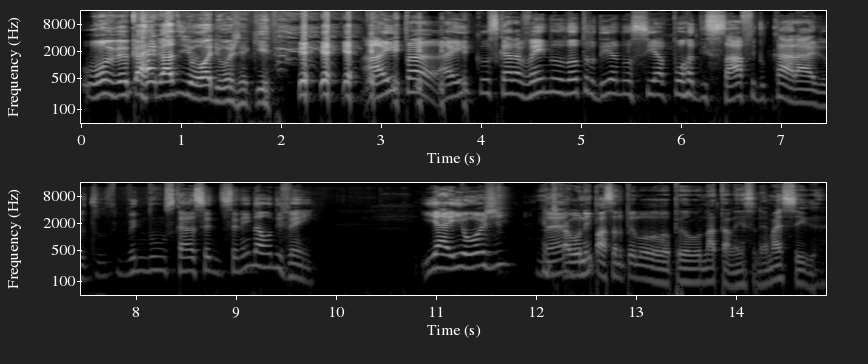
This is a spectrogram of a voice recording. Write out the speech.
O homem veio carregado de ódio hoje aqui. Aí, pra, aí os caras vêm no, no outro dia anuncia a porra de SAF do caralho. Vindo uns caras, você você nem da onde vem. E aí hoje, A gente né? acabou nem passando pelo, pelo Natalense, né? Mas siga.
